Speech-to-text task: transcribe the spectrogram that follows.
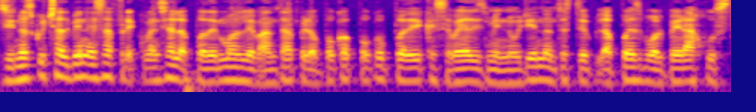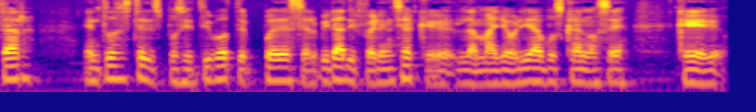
si no escuchas bien esa frecuencia la podemos levantar pero poco a poco puede que se vaya disminuyendo entonces te la puedes volver a ajustar. Entonces este dispositivo te puede servir a diferencia que la mayoría busca no sé que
